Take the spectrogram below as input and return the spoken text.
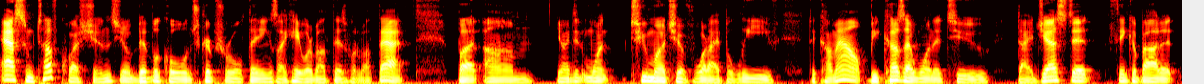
Ask some tough questions, you know, biblical and scriptural things like, hey, what about this? What about that? But um, you know, I didn't want too much of what I believe to come out because I wanted to digest it, think about it,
